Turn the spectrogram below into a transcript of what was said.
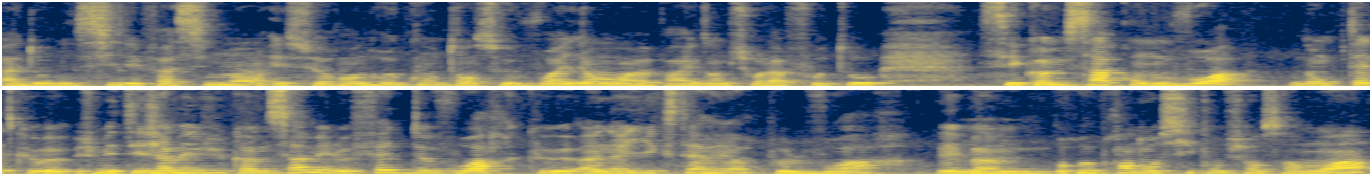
à, domicile et facilement et se rendre compte en se voyant euh, par exemple sur la photo. C'est comme ça qu'on me voit. Donc peut-être que je m'étais jamais vue comme ça, mais le fait de voir qu'un œil extérieur peut le voir, et eh ben, mhm. reprendre aussi confiance en moi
